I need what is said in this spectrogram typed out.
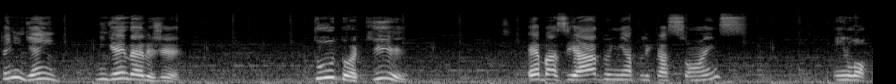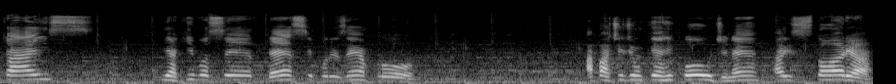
Tem ninguém. Ninguém da LG. Tudo aqui é baseado em aplicações, em locais, e aqui você desce, por exemplo, a partir de um QR Code, né? A história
